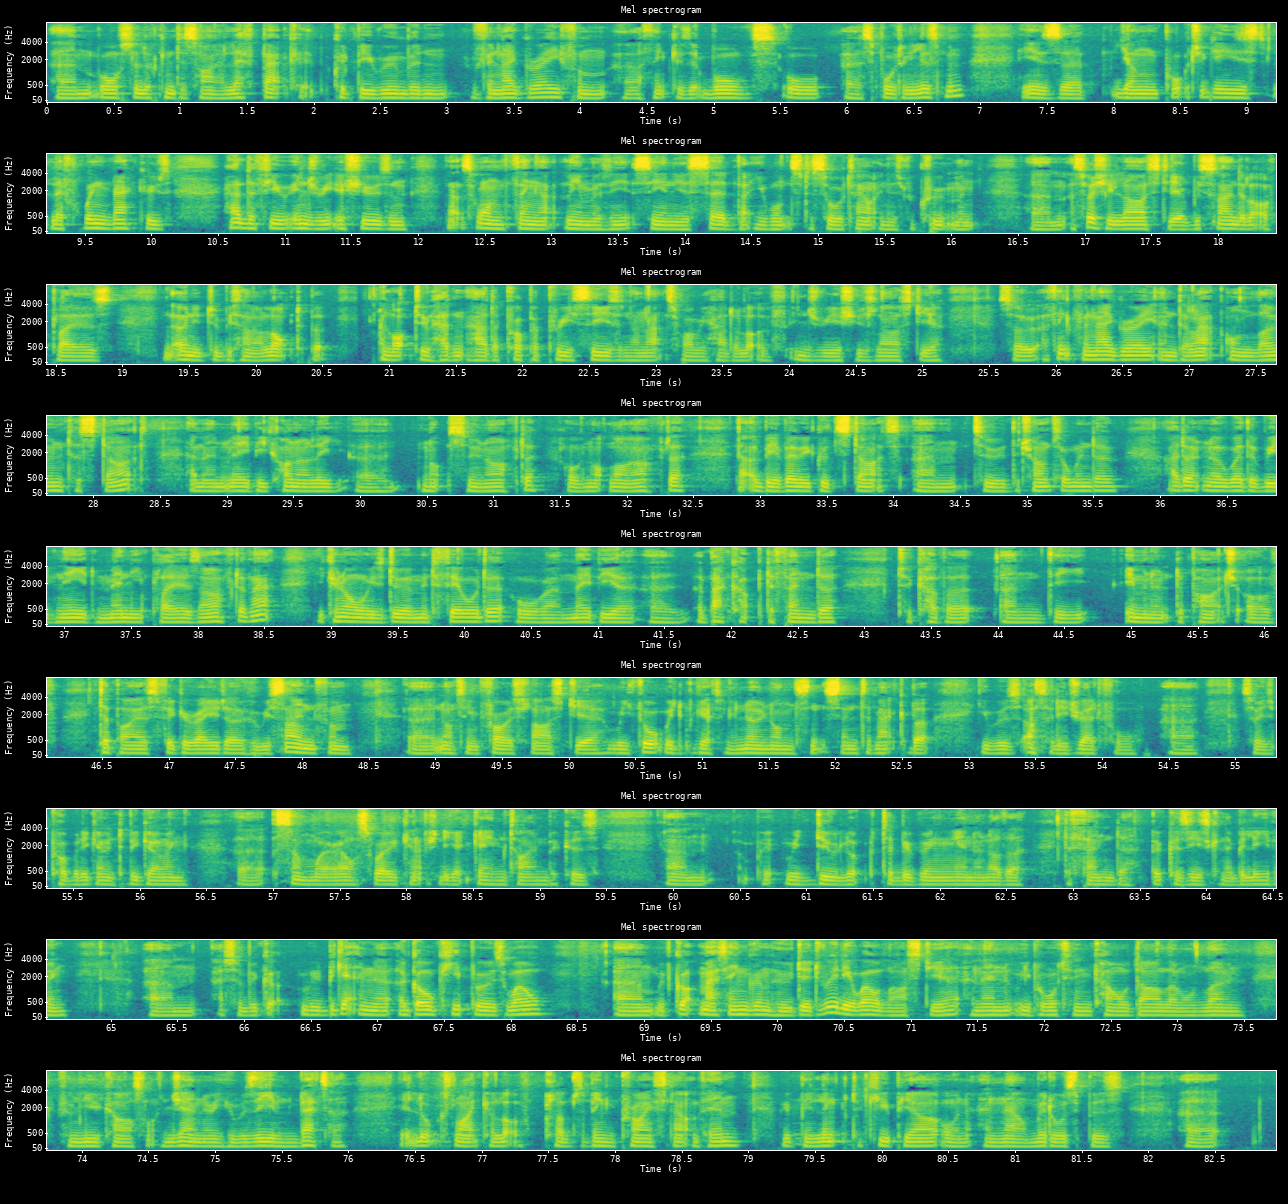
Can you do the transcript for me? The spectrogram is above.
Um, we're also looking to sign a left back. It could be Ruben Vinagre from, uh, I think, is it Wolves or uh, Sporting Lisbon. He is a young Portuguese left wing back who's had a few injury issues, and that's one thing that Liam Rosenior said that he wants to sort out in his recruitment. Um, especially last year, we signed a lot of players, not only did we sign a lot, but a lot who hadn't had a proper pre-season, and that's why we had a lot of injury issues last year. So I think Vinagre and Delap on loan to start, and then maybe Connolly uh, not soon after, or not long after. That would be a very good start um, to the transfer window. I don't know whether we'd need many players after that. You can always do a midfielder or uh, maybe a, a, a, backup defender to cover um, the imminent departure of Tobias Figueiredo, who we signed from uh, Nottingham Forest last year. We thought we'd be getting a no nonsense centre back, but he was utterly dreadful. Uh, so he's probably going to be going uh, somewhere else where he can actually get game time because um, we, we, do look to be bringing in another defender because he's going to be leaving. Um, so we got we'll be getting a, a goalkeeper as well. Um, we've got Matt Ingram, who did really well last year, and then we brought in Carl Darlow on loan from Newcastle in January, who was even better. It looks like a lot of clubs are being priced out of him. We've been linked to QPR on, and now Middlesbrough's uh,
